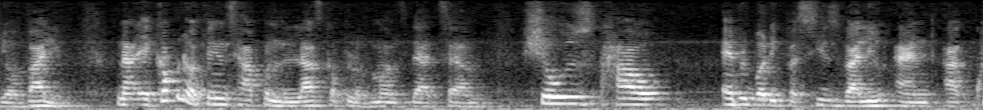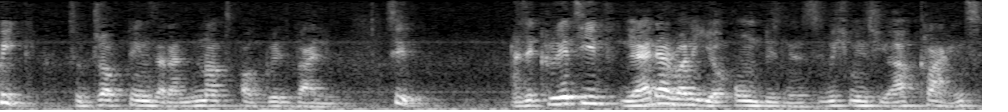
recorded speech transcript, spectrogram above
your value. Now, a couple of things happened in the last couple of months that um, shows how everybody perceives value and are quick to drop things that are not of great value. See, as a creative, you're either running your own business, which means you have clients,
